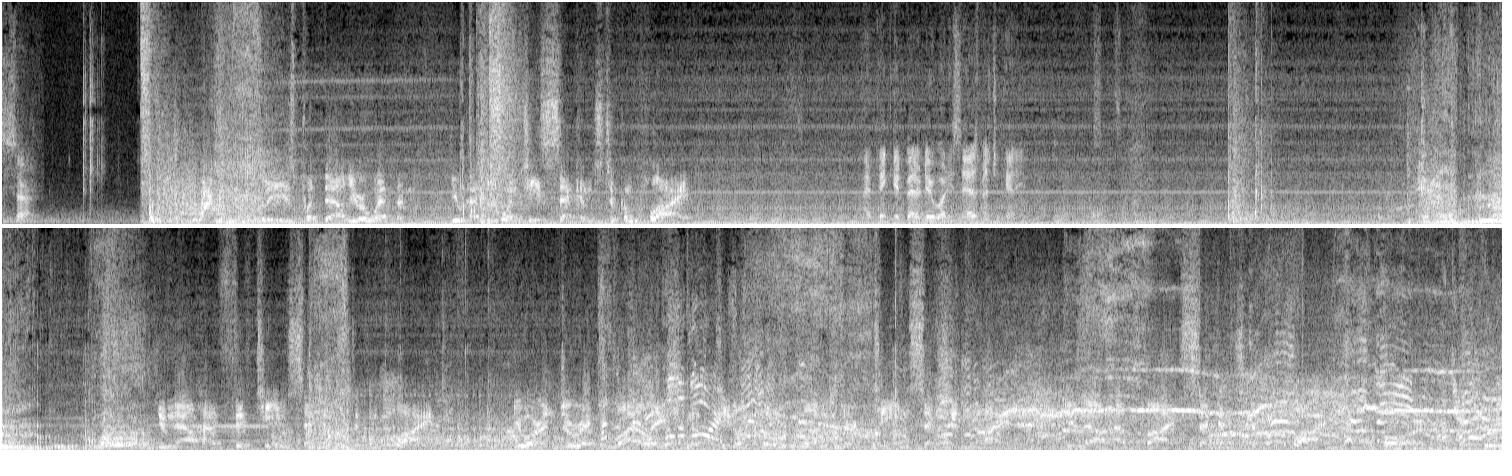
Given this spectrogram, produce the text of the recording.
Yes, sir. Please put down your weapon. You have 20 seconds to comply. I think you'd better do what he says, Mr. Kinney. You now have 15 seconds to comply. You are in direct violation of Penal Code 113, Section 9. Five seconds. To comply.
